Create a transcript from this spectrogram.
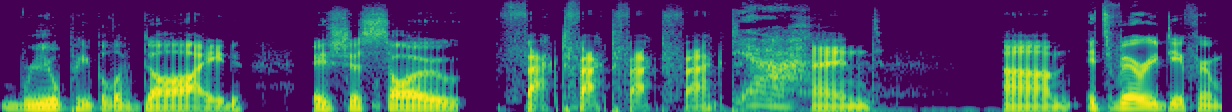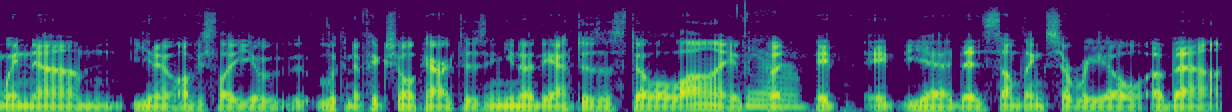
real people have died it's just so fact fact fact fact Yeah. and um, it's very different when um, you know obviously you're looking at fictional characters and you know the actors are still alive Yeah. but it it yeah there's something surreal about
